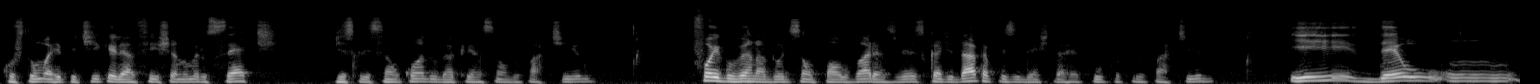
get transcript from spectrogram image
costuma repetir que ele é a ficha número 7 de inscrição quando da criação do partido. Foi governador de São Paulo várias vezes, candidato a presidente da República pelo partido e deu um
